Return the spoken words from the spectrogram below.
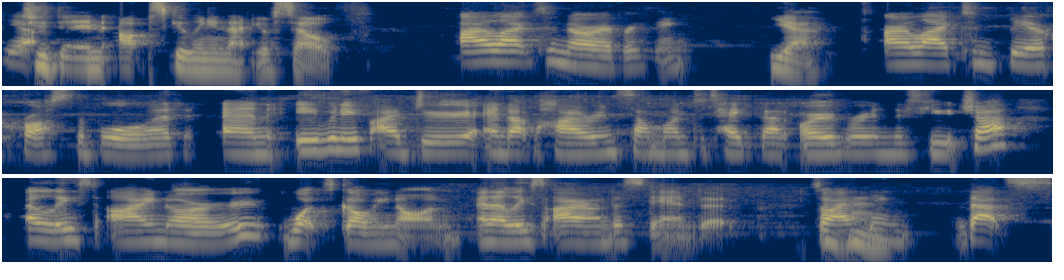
yeah. to then upskilling in that yourself? I like to know everything. Yeah. I like to be across the board. And even if I do end up hiring someone to take that over in the future, at least I know what's going on and at least I understand it. So mm-hmm. I think that's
